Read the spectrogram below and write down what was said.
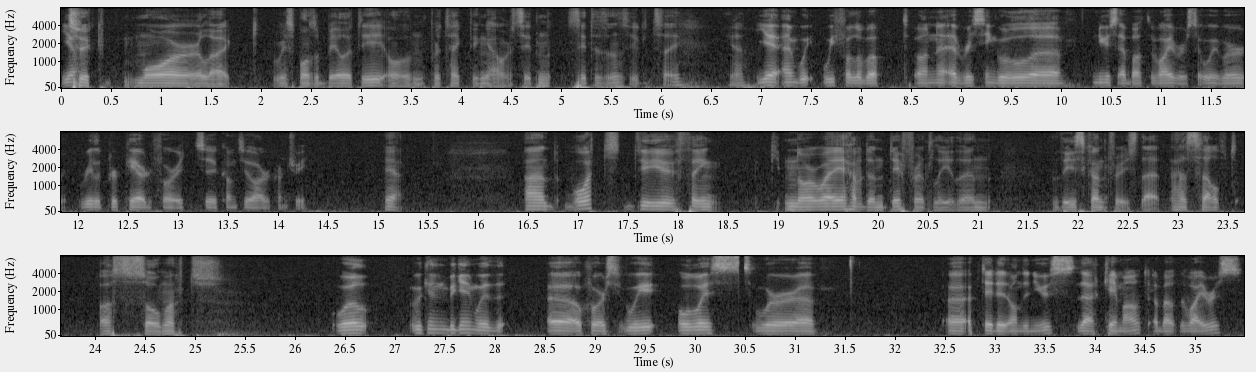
Yeah. took more like responsibility on protecting our citi- citizens, you could say. Yeah. yeah, and we we followed up on every single uh, news about the virus, so we were really prepared for it to come to our country. Yeah. And what do you think Norway have done differently than these countries that has helped us so much? Well, we can begin with, uh, of course, we always were uh, uh, updated on the news that came out about the virus,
